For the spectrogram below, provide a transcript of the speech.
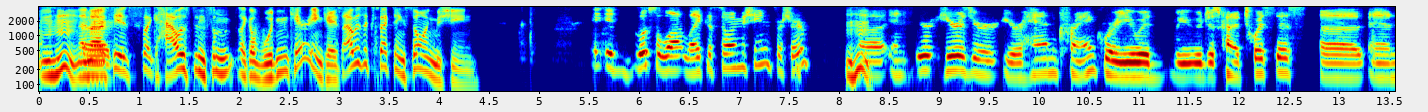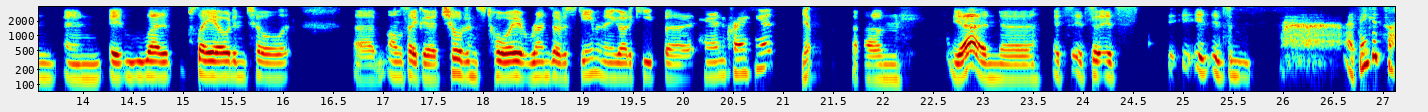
Mm-hmm. And uh, I see it's like housed in some like a wooden carrying case. I was expecting sewing machine. It, it looks a lot like a sewing machine for sure. Mm-hmm. Uh, and here, here's your your hand crank where you would we would just kind of twist this uh, and and it let it play out until uh, almost like a children's toy. It runs out of steam, and then you got to keep uh, hand cranking it. Yep. Um, yeah, and uh, it's it's a, it's it, it's a, I think it's a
